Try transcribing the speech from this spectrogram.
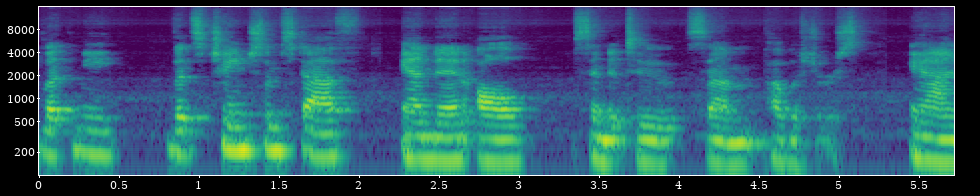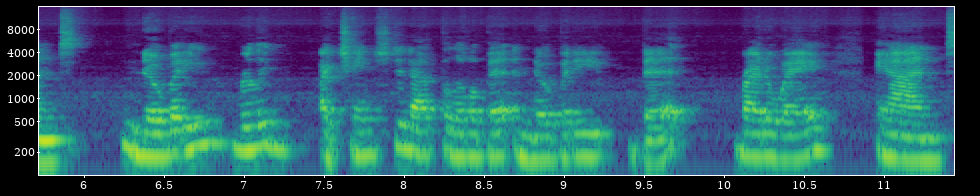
Let me, let's change some stuff and then I'll send it to some publishers. And nobody really, I changed it up a little bit and nobody bit right away. And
